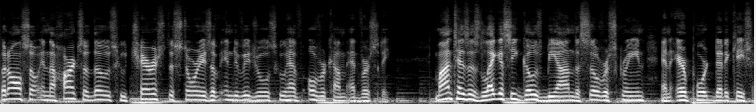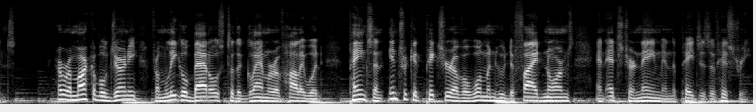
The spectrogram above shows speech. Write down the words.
but also in the hearts of those who cherish the stories of individuals who have overcome adversity. Montez's legacy goes beyond the silver screen and airport dedications. Her remarkable journey from legal battles to the glamour of Hollywood paints an intricate picture of a woman who defied norms and etched her name in the pages of history.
